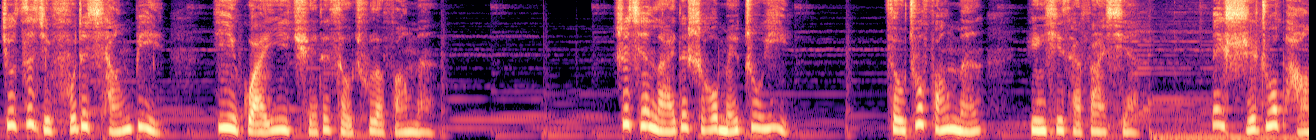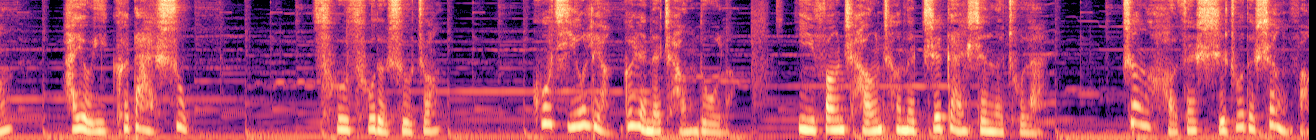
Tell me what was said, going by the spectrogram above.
就自己扶着墙壁，一拐一瘸的走出了房门。之前来的时候没注意，走出房门，云溪才发现，那石桌旁还有一棵大树，粗粗的树桩，估计有两个人的长度了，一方长长的枝干伸了出来，正好在石桌的上方。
